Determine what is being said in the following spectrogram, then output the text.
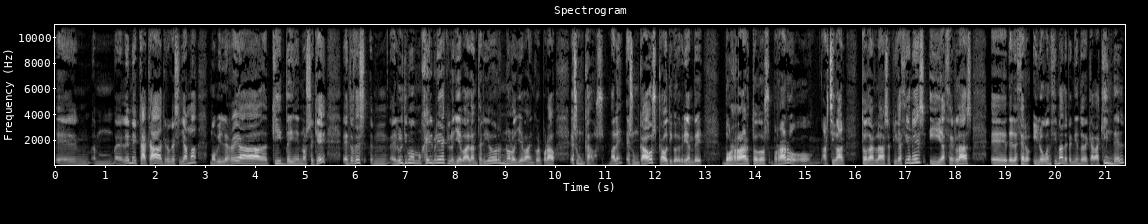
eh, el MKK, creo que se llama, Mobile Rea Kit de no sé qué. Entonces, mm, el último Jailbreak lo lleva, el anterior no lo lleva incorporado. Es un caos, ¿vale? Es un caos caótico. Deberían de borrar todos, borrar o archivar todas las explicaciones y hacerlas eh, desde cero. Y luego encima, dependiendo de cada Kindle,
